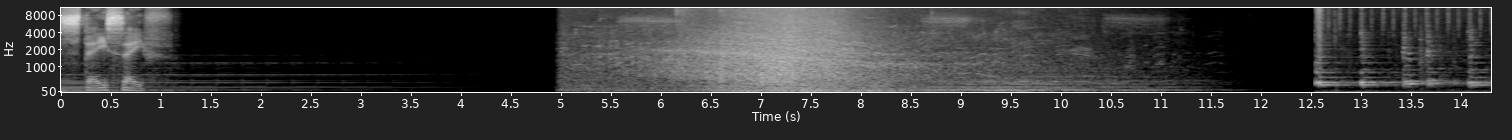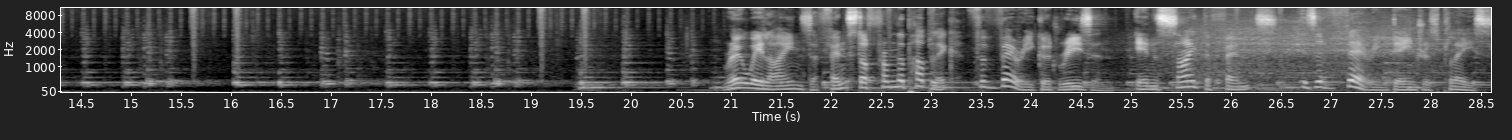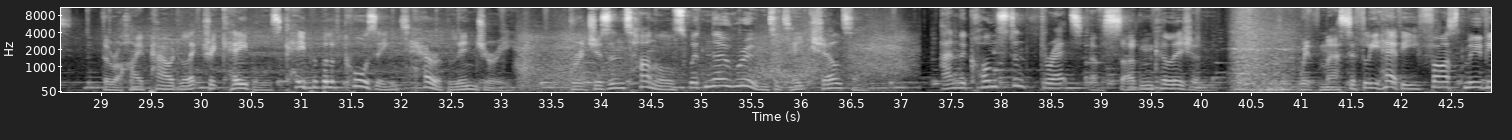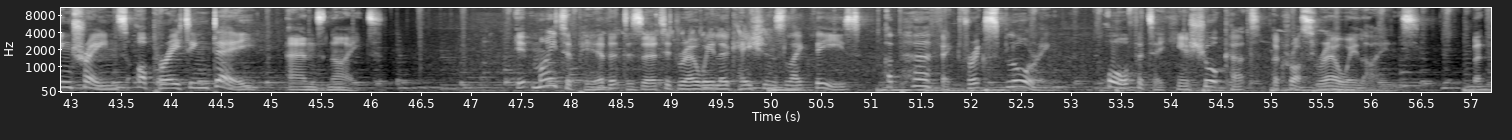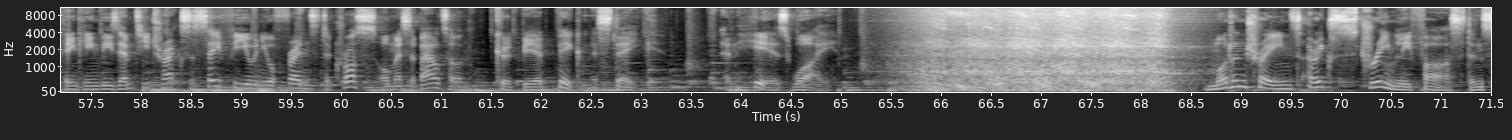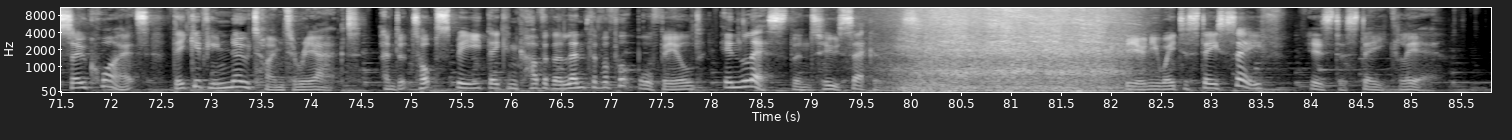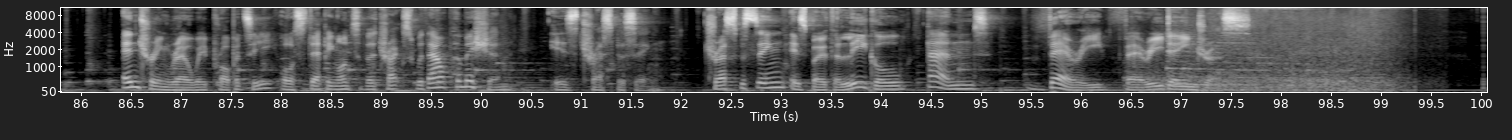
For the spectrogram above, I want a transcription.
stay safe. Railway lines are fenced off from the public for very good reason. Inside the fence is a very dangerous place. There are high powered electric cables capable of causing terrible injury, bridges and tunnels with no room to take shelter, and the constant threat of sudden collision. With massively heavy, fast moving trains operating day and night. It might appear that deserted railway locations like these are perfect for exploring or for taking a shortcut across railway lines. But thinking these empty tracks are safe for you and your friends to cross or mess about on could be a big mistake. And here's why. Modern trains are extremely fast and so quiet they give you no time to react and at top speed they can cover the length of a football field in less than two seconds. The only way to stay safe is to stay clear. Entering railway property or stepping onto the tracks without permission is trespassing. Trespassing is both illegal and very, very dangerous.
